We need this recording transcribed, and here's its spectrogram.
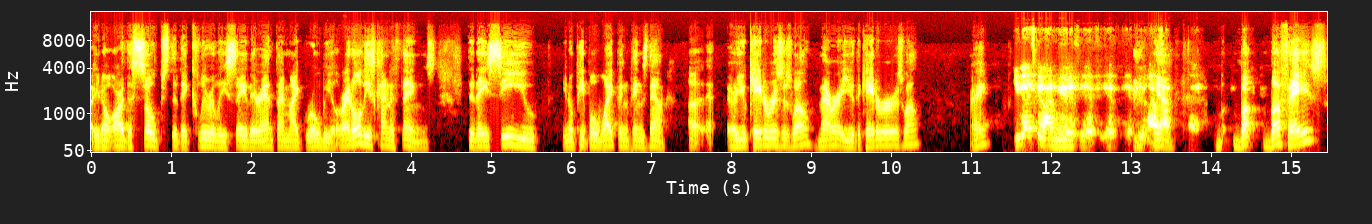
You know, are the soaps that they clearly say they're antimicrobial, right? All these kind of things. Do they see you, you know, people wiping things down? Uh, are you caterers as well? Mara, are you the caterer as well? Right? You guys can unmute if, if, if, if you have Yeah. Bu- buffets,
